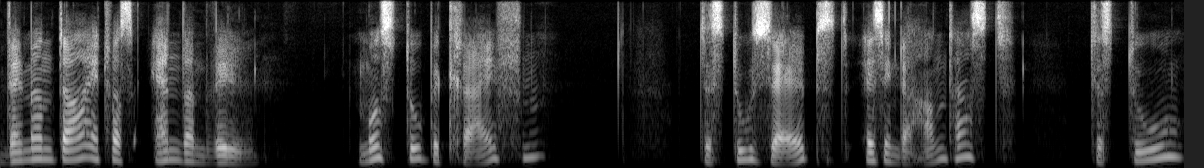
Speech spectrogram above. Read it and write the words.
Wenn man da etwas ändern will, musst du begreifen, dass du selbst es in der Hand hast, dass du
